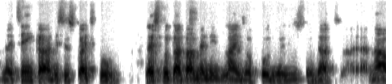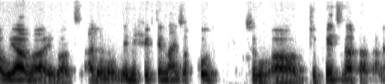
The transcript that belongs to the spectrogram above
And I think uh, this is quite cool. Let's look at how many lines of code were used for that. Uh, now we have uh, about, I don't know, maybe 15 lines of code to, uh, to print that out. And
